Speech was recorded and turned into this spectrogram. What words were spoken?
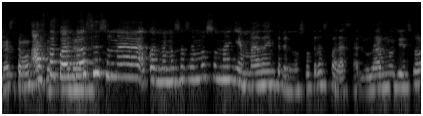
Hasta cuando haces una, cuando nos hacemos una llamada entre nosotras para saludarnos y eso,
